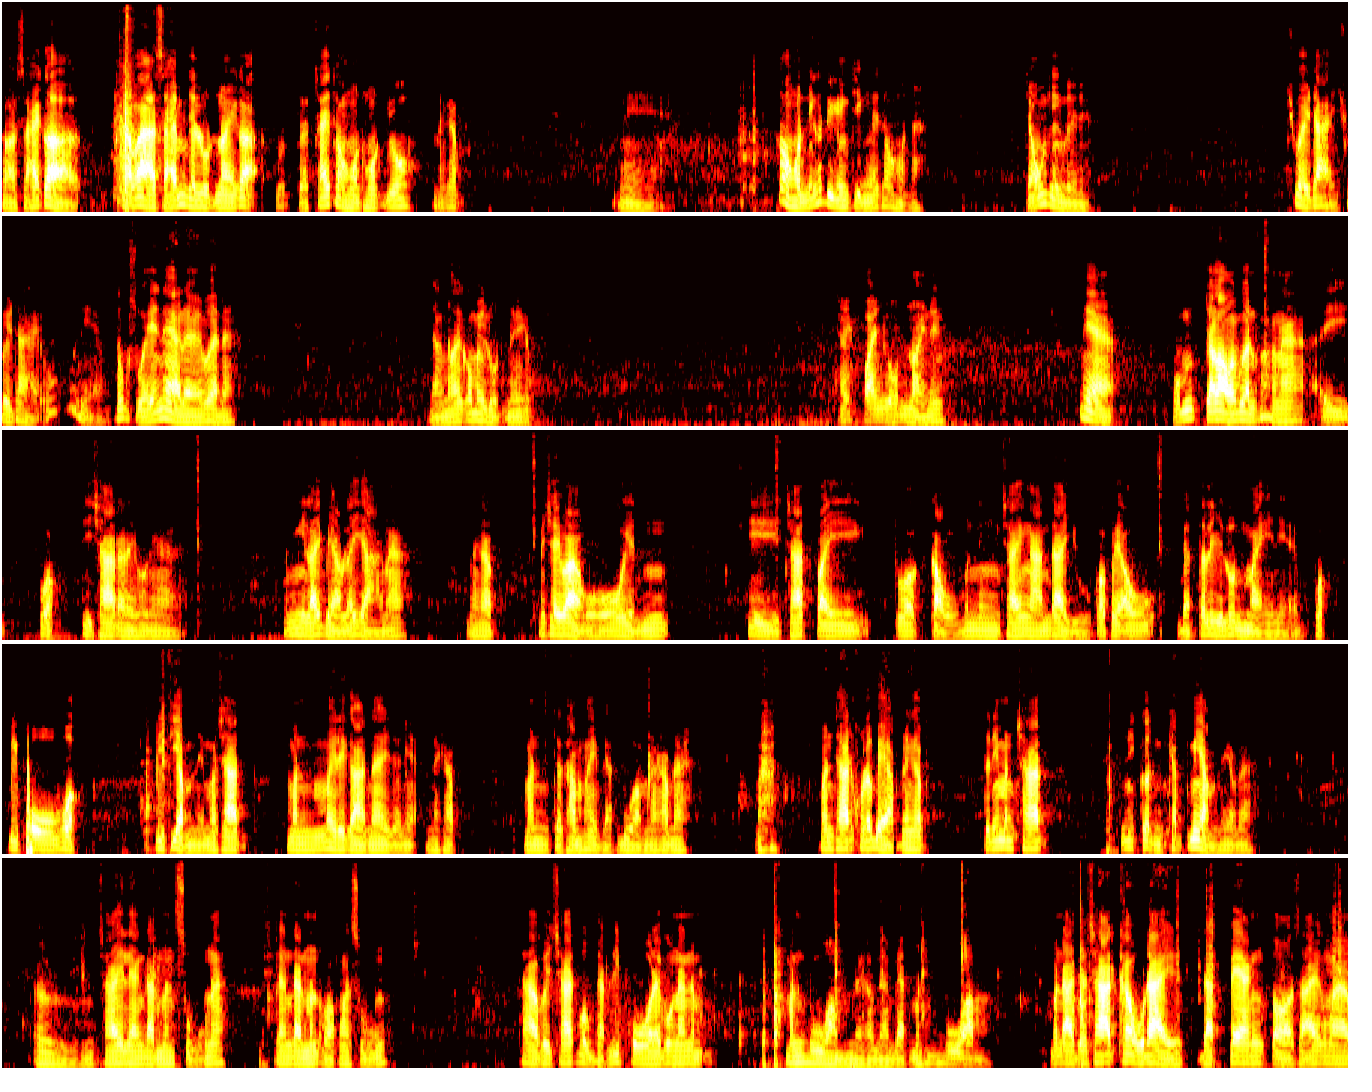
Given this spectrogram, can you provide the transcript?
ต่อสายก็ถ้าว่าสายมันจะหลุดหน่อยก็จะใช้ท่อหดหดอยู่นะครับนี่ท่อหดนี้ก็ดีจริงๆเลยท่อหดนะเจ๋งจริงเลยเนี่ยช่วยได้ช่วยได้โอ้เนี่ยต้องสวยแน่เลยเพื่อนนะ อย่างน้อยก็ไม่หลุดนะครับ ใช้ไฟลนหน่อยนึง เนี่ย ผมจะเล่าให้เพื่อนฟังนะ ไอ้พวกที่ชาร์จอะไรพวกนี้มันมีหลายแบบหลายอย่างนะ นะครับ ไม่ใช่ว่า โอ้โห เห็นที่ชาร์จไฟตัวเก่ามันยังใช้งานได้อยู่ ก็ไปเอาแบตเตอรี่รุ่นใหม่เนี่ย พวกลิโพพวกลิเธียมเนี่ยมาชาร์จ มันไม่ได้การได้ตัวเนี้ยนะครับ มันจะทำให้แบตบวมนะครับนะมันมันชาร์จคนละแบบนะครับ ตัวนี้มันชาร์จ นิกเกิลแคดเมียมนะครับนะ เออ มันใช้แรงดันมันสูงนะ แรงดันมันออกมาสูง ถ้าเอาไปชาร์จพวกแบตลิโพอะไรพวกนั้นนะมันบวมนะครับนะแบตมันบวม มันอาจจะชาร์จเข้าได้ ดัดแปลงต่อสายออกมา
